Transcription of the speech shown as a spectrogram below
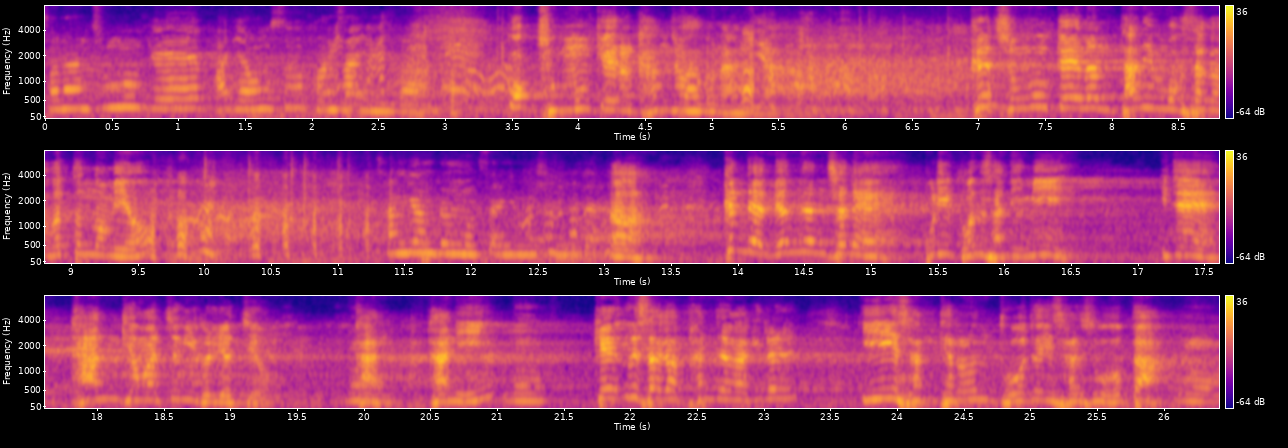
저는 중문교회 박영수 권사입니다. 꼭 중문교회를 강조하고는 아니야. 그 중문교회는 담임 목사가 어떤 놈이요? 장경동 목사님이십니다. 아, 근데 몇 년 전에 우리 권사님이 이제 간 경화증이 걸렸죠. 네. 간, 간이. 네, 그 의사가 판정하기를 이 상태로는 도저히 살 수가 없다. 네,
